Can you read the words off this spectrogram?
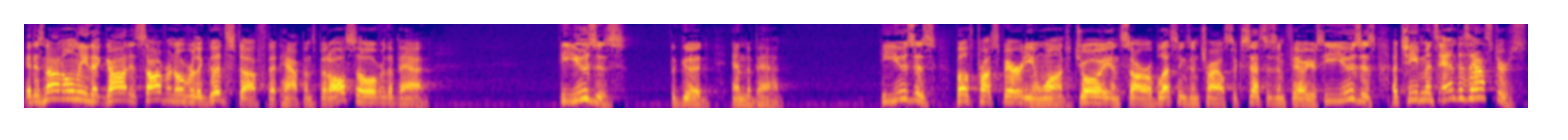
It is not only that God is sovereign over the good stuff that happens, but also over the bad. He uses the good and the bad. He uses both prosperity and want, joy and sorrow, blessings and trials, successes and failures. He uses achievements and disasters.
